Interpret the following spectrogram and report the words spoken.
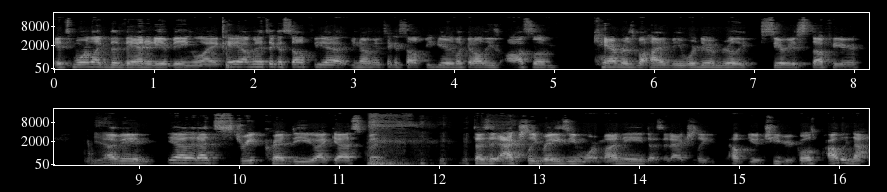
It's more like the vanity of being like, hey, I'm going to take a selfie. At, you know, I'm going to take a selfie here. Look at all these awesome cameras behind me. We're doing really serious stuff here. yeah I mean, yeah, that's street cred to you, I guess. But does it actually raise you more money? Does it actually help you achieve your goals? Probably not.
